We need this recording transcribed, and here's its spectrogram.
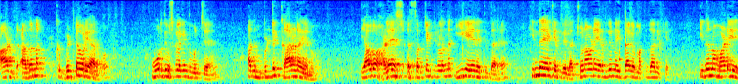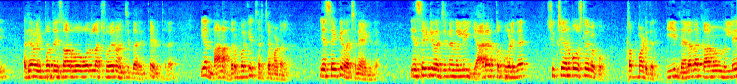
ಆ ಅದನ್ನು ಬಿಟ್ಟವ್ರು ಯಾರು? ಮೂರು ದಿವಸಗಳಿಗಿಂತ ಮುಂಚೆ. ಅದನ್ನ ಬಿಡ್ಲಿಕ್ಕೆ ಕಾರಣ ಏನು? ಯಾವುದೋ ಹಳೆ ಸಬ್ಜೆಕ್ಟ್ಗಳನ್ನು ಈಗ ಏನು ಎತ್ತಿದ್ದಾರೆ, ಹಿಂದೆ ಯಾಕೆ ಎತ್ತಲಿಲ್ಲ? ಚುನಾವಣೆ ಎರಡು ದಿನ ಇದ್ದಾಗ ಮತದಾನಕ್ಕೆ ಇದನ್ನು ಮಾಡಿ ಅದೇನೋ ಇಪ್ಪತ್ತೈದು ಸಾವಿರವೋ ಒಂದು ಲಕ್ಷವೋ ಏನೋ ಹಂಚಿದ್ದಾರೆ ಅಂತ ಹೇಳ್ತಾರೆ. ಈಗ ನಾನು ಅದರ ಬಗ್ಗೆ ಚರ್ಚೆ ಮಾಡಲ್ಲ. ಎಸ್ ಐ ಟಿ ರಚನೆಯಾಗಿದೆ ಎಸ್ ಐ ಟಿ ರಚನೆಯಲ್ಲಿ ಯಾರ್ಯಾರು ತಪ್ಪುಗಳಿದೆ? ಶಿಕ್ಷೆ ಅನುಭವಿಸಲೇಬೇಕು. ತಪ್ಪು ಮಾಡಿದ್ದಾರೆ. ಈ ನೆಲದ ಕಾನೂನಿನಲ್ಲಿ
